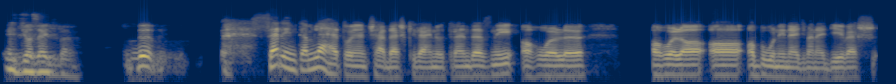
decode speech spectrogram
Egy az egyben. De, szerintem lehet olyan csárdás királynőt rendezni, ahol, ahol a, a, a Bóni 41 éves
